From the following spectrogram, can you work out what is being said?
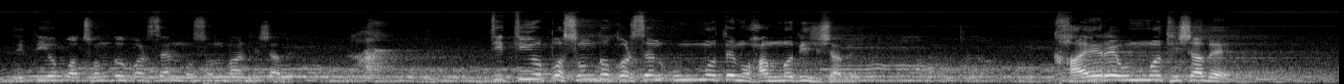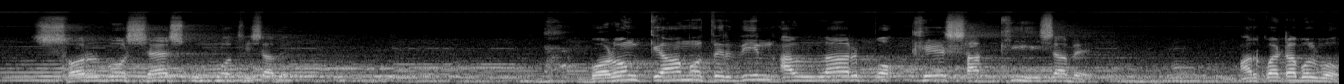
দ্বিতীয় পছন্দ করছেন মুসলমান হিসাবে। তৃতীয় পছন্দ করছেন উম্মতে মুহাম্মদী হিসাবে। খায়েরে উম্মত হিসাবে। সর্বশেষ উম্মত হিসাবে। বরং কেয়ামতের দিন আল্লাহর পক্ষে সাক্ষী হিসাবে। আর কয়টা বলব?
